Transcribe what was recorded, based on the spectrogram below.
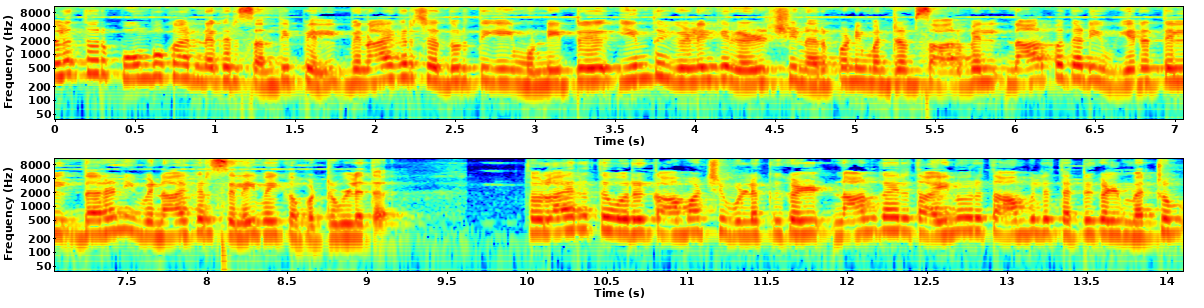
கொளத்தூர் பூம்புகார் நகர் சந்திப்பில் விநாயகர் சதுர்த்தியை முன்னிட்டு இந்து இளைஞர் எழுச்சி நற்பணி மன்றம் சார்பில் நாற்பது அடி உயரத்தில் தரணி விநாயகர் சிலை வைக்கப்பட்டுள்ளது. தொள்ளாயிரத்து ஒரு காமாட்சி விளக்குகள் நான்காயிரத்து ஐநூறு தாம்பூல தட்டுகள் மற்றும்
